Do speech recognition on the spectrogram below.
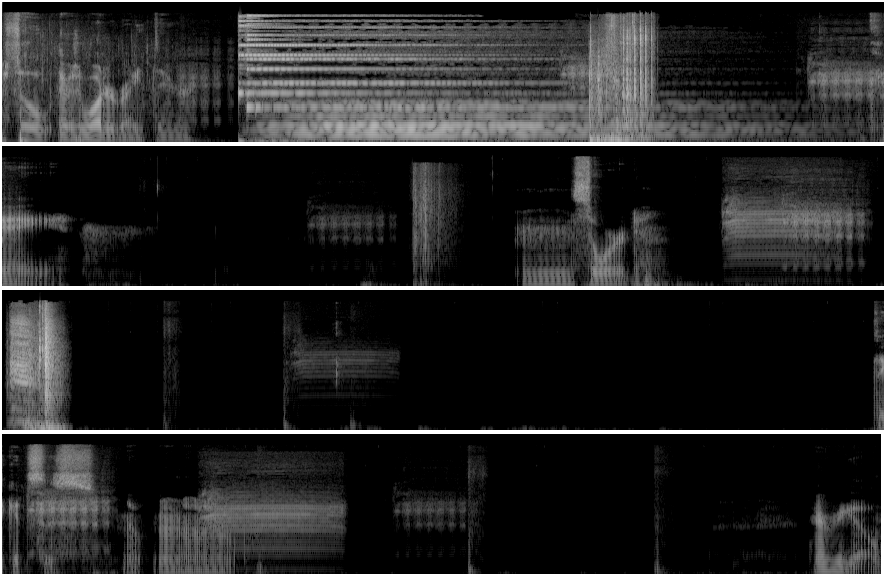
So, there's water right there. Okay. Mm, sword. Think it's this. Nope, no, no, no. No There we go.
